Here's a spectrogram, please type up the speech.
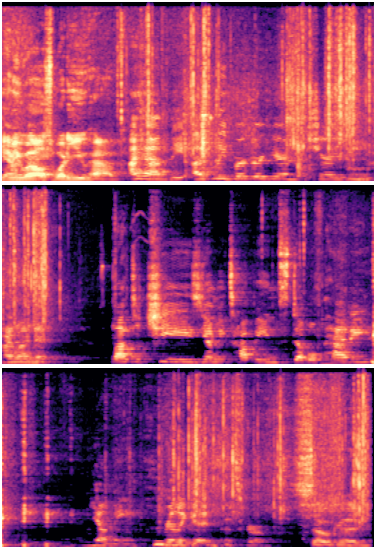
Cammy Wells, what do you have? I have the ugly burger here. I'm not sure you can highlight it. Lots of cheese, yummy toppings, double patty. yummy. Really good. That's girl. So good,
